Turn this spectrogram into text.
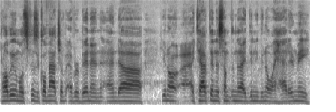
probably the most physical match I've ever been in. And, uh, you know, I tapped into something that I didn't even know I had in me.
